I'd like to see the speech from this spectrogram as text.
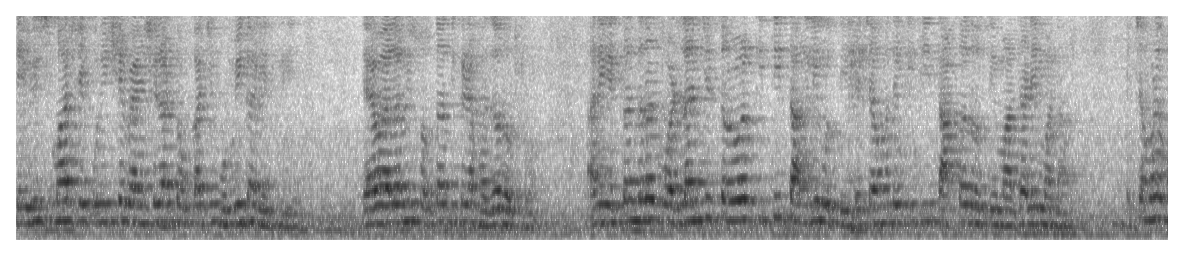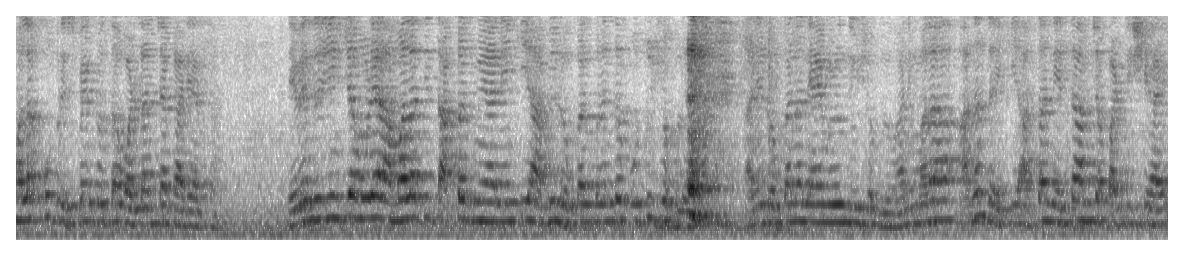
तेवीस मार्च एकोणीसशे ब्याऐंशीला टोकाची भूमिका घेतली त्यावेळेला मी स्वतः तिकडे हजर होतो. आणि एकंदरच वडिलांची चळवळ किती चांगली होती त्याच्यामध्ये किती ताकद होती माथाडी म्हणा त्याच्यामुळे मला खूप रिस्पेक्ट होता वडिलांच्या कार्याचा. देवेंद्रजींच्यामुळे आम्हाला ती ताकद मिळाली की आम्ही लोकांपर्यंत पोचू शकलो आणि लोकांना न्याय मिळवून देऊ शकलो. आणि मला आनंद आहे की असा नेता आमच्या पाठीशी आहे.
